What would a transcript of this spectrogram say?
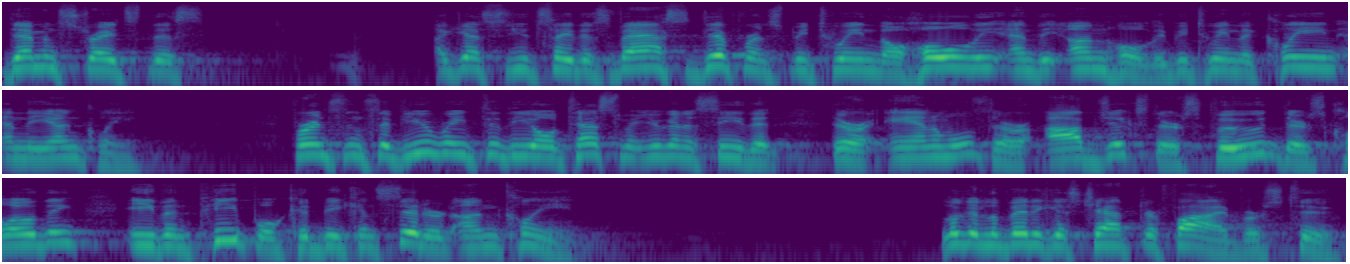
demonstrates this, I guess you'd say, this vast difference between the holy and the unholy, between the clean and the unclean. For instance, if you read through the Old Testament, you're going to see that there are animals, there are objects, there's food, there's clothing, even people could be considered unclean. Look at Leviticus chapter 5, verse 2.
